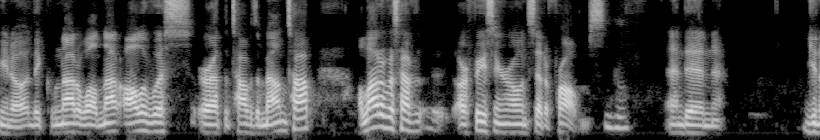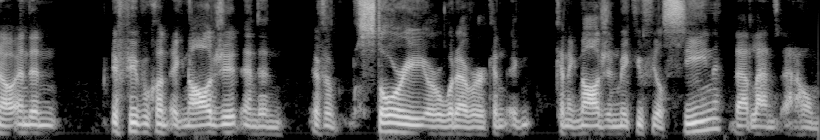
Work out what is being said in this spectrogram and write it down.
you know, like not well, not all of us are at the top of the mountaintop. A lot of us have are facing our own set of problems, Mhm. and then, you know, and then if people can acknowledge it, and then if a story or whatever can can acknowledge and make you feel seen, that lands at home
